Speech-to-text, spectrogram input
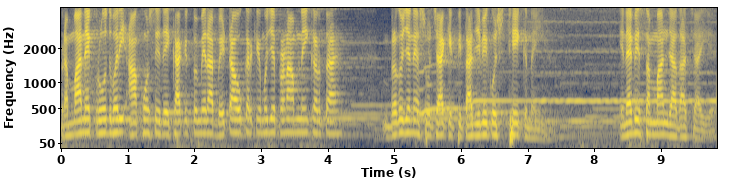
ब्रह्मा ने क्रोध भरी आँखों से देखा कि तो मेरा बेटा होकर के मुझे प्रणाम नहीं करता है। भृगु जी ने सोचा कि पिताजी भी कुछ ठीक नहीं है। इन्हें भी सम्मान ज़्यादा चाहिए।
